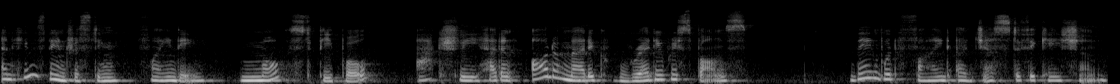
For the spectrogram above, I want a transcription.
And here's the interesting finding most people actually had an automatic ready response. They would find a justification.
